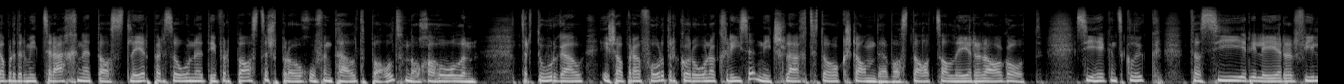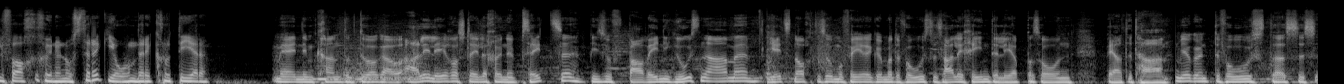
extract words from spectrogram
aber damit zu rechnen, dass die Lehrpersonen die verpassten Sprachaufenthalt bald nachholen. Der Thurgau ist aber auch vor der Corona-Krise nicht schlecht da gestanden, was die Anzahl Lehrer angeht. Sie haben das Glück, dass sie ihre Lehrer vielfach können aus der Region rekrutieren können. Wir haben im Kanton Thurgau alle Lehrerstellen können besetzen, bis auf ein paar wenige Ausnahmen. Jetzt nach der Sommerferien gehen wir davon aus, dass alle Kinder Lehrpersonen werden haben. Wir gehen davon aus, dass es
